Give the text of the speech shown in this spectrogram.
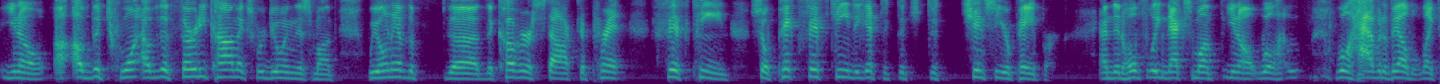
you know of the 20 of the 30 comics we're doing this month we only have the the the cover stock to print 15. So pick 15 to get the, the, the your paper. And then hopefully next month, you know, we'll we'll have it available. Like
